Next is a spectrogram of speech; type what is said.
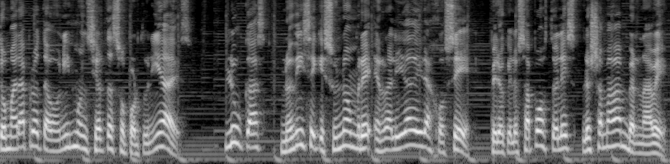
tomará protagonismo en ciertas oportunidades. Lucas nos dice que su nombre en realidad era José, pero que los apóstoles lo llamaban Bernabé.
